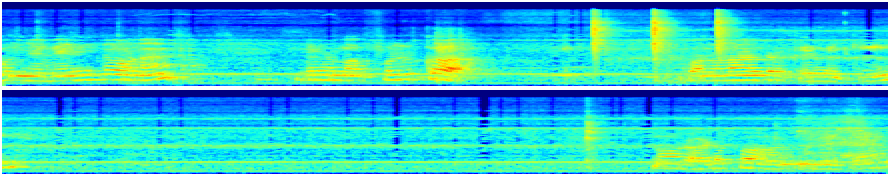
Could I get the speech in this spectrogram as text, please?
கொஞ்சம் வெந்தோன்னே நம்ம ஃபுல்கா பண்ணலான் இருக்கேன் இன்னைக்கு. நான் ஒரு அடுப்பை ஆன் பண்ணிட்டேன்.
